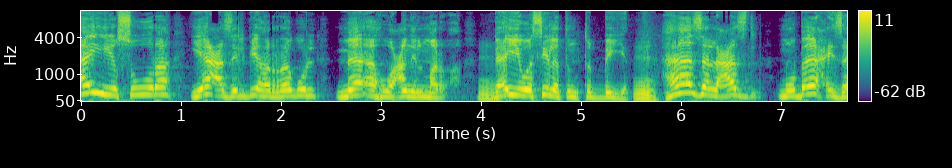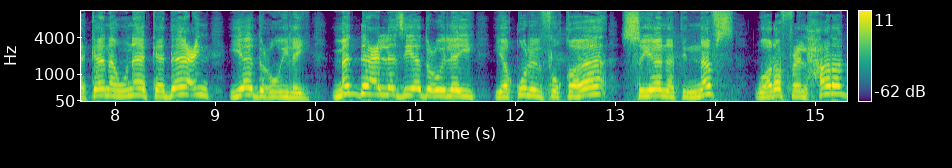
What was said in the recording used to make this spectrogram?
أي صورة يعزل بها الرجل ماءه عن المرأة بأي وسيلة طبية. هذا العزل مباح إذا كان هناك داع يدعو إليه. ما الداعي الذي يدعو إليه؟ يقول الفقهاء صيانة النفس ورفع الحرج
